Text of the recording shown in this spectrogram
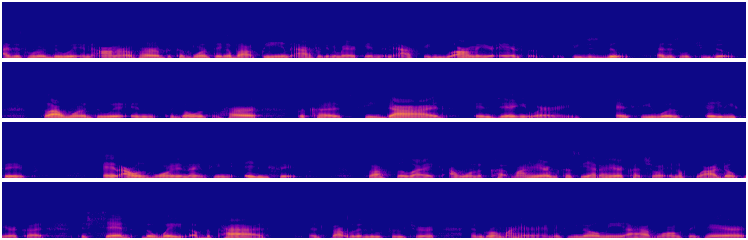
I just want to do it in honor of her because one thing about being African American and African, you honor your ancestors. You just do. That's just what you do. So I want to do it in condolence of her because she died in January and she was 86 and I was born in 1986. So I feel like I want to cut my hair because she had her hair cut short in a fly dope haircut to shed the weight of the past and start with a new future and grow my hair. And if you know me, I have long, thick hair,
